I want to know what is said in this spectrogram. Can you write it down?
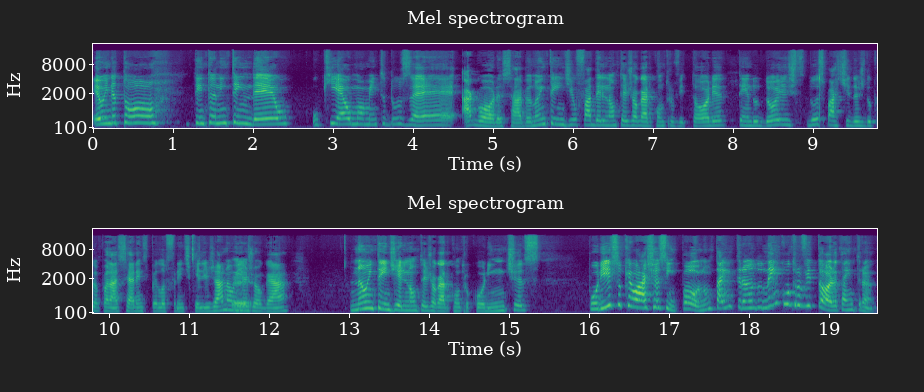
Eu ainda tô tentando entender o, o que é o momento do Zé agora, sabe? Eu não entendi o fato dele não ter jogado contra o Vitória, tendo dois, duas partidas do Campeonato Cearense pela frente que ele já não É. ia jogar. Não entendi ele não ter jogado contra o Corinthians. Por isso que eu acho assim, pô, não tá entrando nem contra o Vitória, tá entrando.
